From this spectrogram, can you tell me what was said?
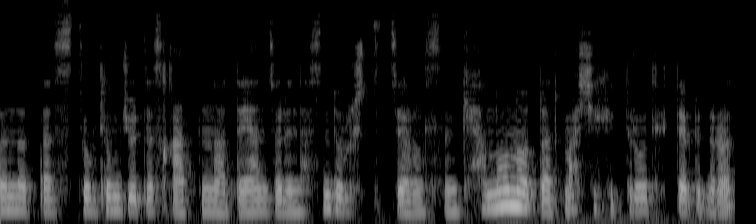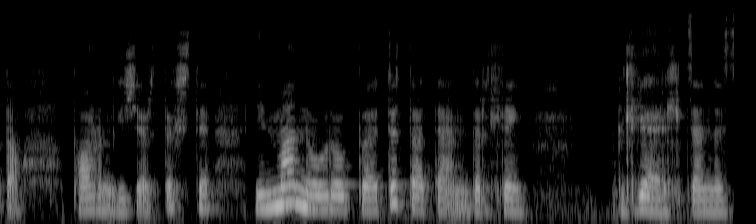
юунуудаас зөвлөмжүүдээс гадна одоо янз бүрийн насан туршид зориулсан кинонууд бол маш их хэтрүүлэгтэй бид нар одоо порн гэж ярьдаг шүү дээ. Энэ маань өөрөө бодит одоо амьдралын бэлгийн харилцаанаас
